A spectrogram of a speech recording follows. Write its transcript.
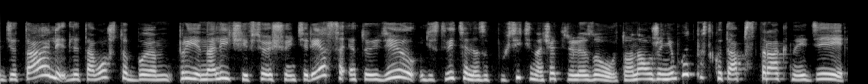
деталей для того, чтобы при наличии все еще интереса эту идею действительно запустить и начать реализовывать. Но она уже не будет просто какой-то абстрактной идеей,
